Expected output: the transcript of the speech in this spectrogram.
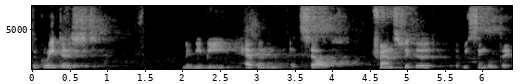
the greatest. May we be heaven itself, transfigured every single day.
